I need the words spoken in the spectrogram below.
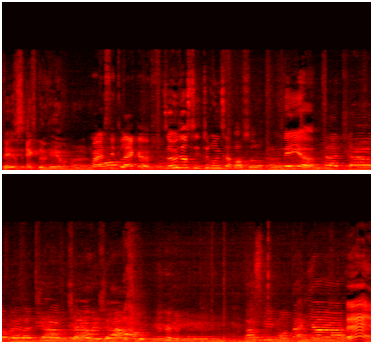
Deze is echt een hele man. Maar is dit lekker? Sowieso citroensap of zo. Nee. Eh. Hé,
